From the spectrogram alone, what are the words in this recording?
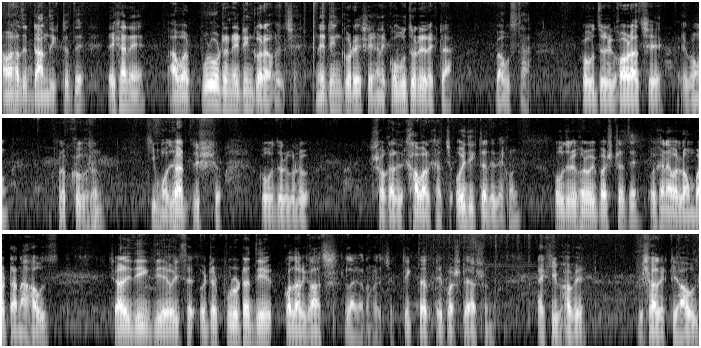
আমার হাতের ডান দিকটাতে। এখানে আবার পুরোটা নেটিং করা হয়েছে। নেটিং করে সেখানে কবুতরের একটা ব্যবস্থা। কবুতরের ঘর আছে এবং লক্ষ্য করুন, কি মজার দৃশ্য। কবুতরগুলো সকালে খাবার খাচ্ছে। ওই দিকটাতে দেখুন, কবুতরের ঘর ওই পাশটাতে, ওইখানে আবার লম্বা টানা হাউস। চারিদিক দিয়ে ওই ওইটার পুরোটা দিয়ে কলার গাছ লাগানো হয়েছে। ঠিক তার এই পাশটায় আসুন, একইভাবে বিশাল একটি হাউস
